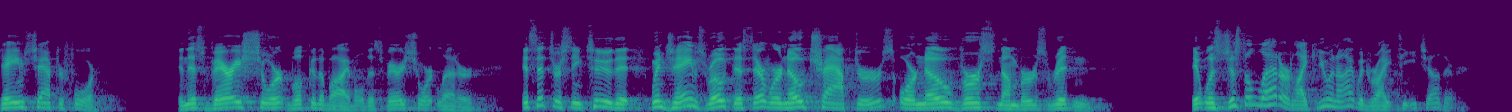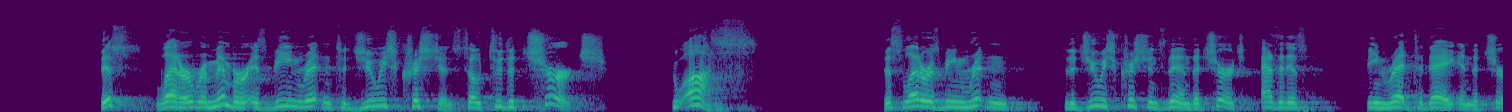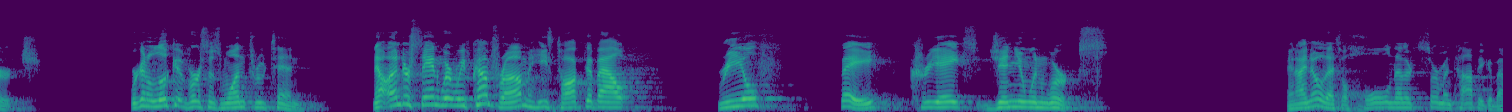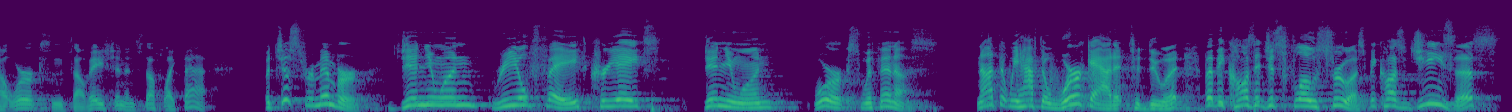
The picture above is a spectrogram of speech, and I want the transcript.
you. James chapter 4. In this very short book of the Bible, this very short letter, it's interesting, too, that when James wrote this, there were no chapters or no verse numbers written. It was just a letter like you and I would write to each other. This letter, remember, is being written to Jewish Christians, so to the church, to us. This letter is being written to the Jewish Christians then, the church, as it is being read today in the church. We're going to look at verses 1 through 10. Now, understand where we've come from. He's talked about real faith creates genuine works. And I know that's a whole other sermon topic about works and salvation and stuff like that. But just remember genuine, real faith creates genuine works within us. Not that we have to work at it to do it, but because it just flows through us. Because Jesus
